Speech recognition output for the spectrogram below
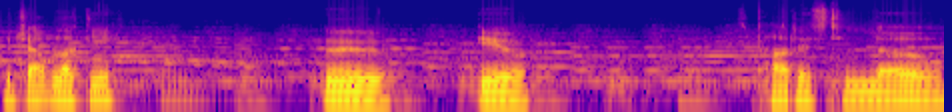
Good job, Lucky. Ooh. Ew. This part is low.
